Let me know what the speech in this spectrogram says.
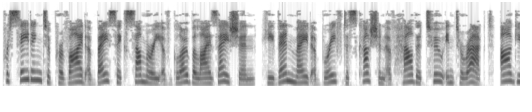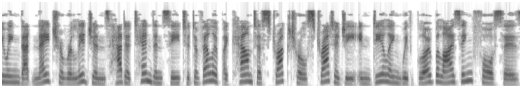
Proceeding to provide a basic summary of globalization, he then made a brief discussion of how the two interact, arguing that nature religions had a tendency to develop a counter-structural strategy in dealing with globalizing forces.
